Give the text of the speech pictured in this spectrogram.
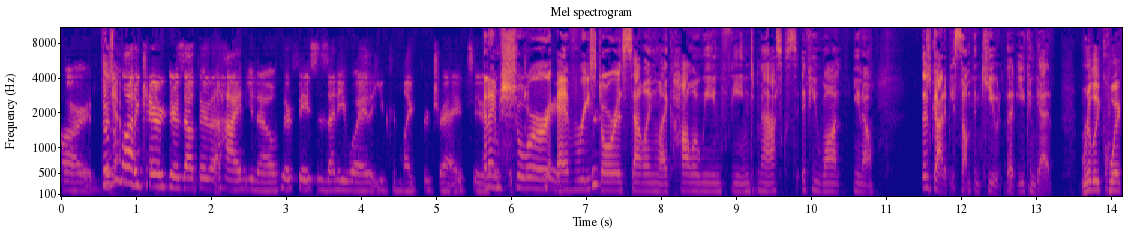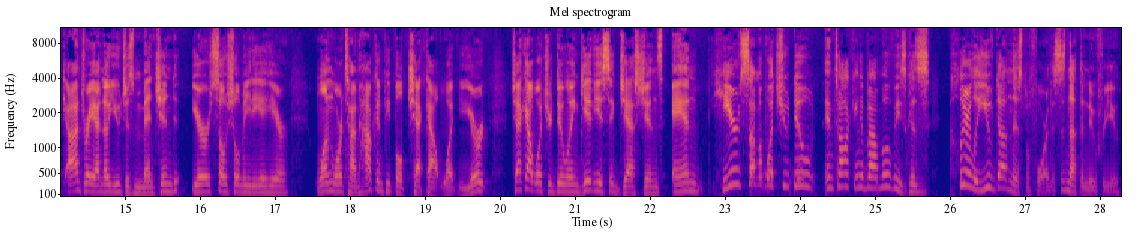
hard. There's yeah. a lot of characters out there that hide, you know, their faces anyway that you can like portray too. And I'm sure every store is selling like Halloween themed masks if you want, you know, there's got to be something cute that you can get. Really quick, Andre, I know you just mentioned your social media here. One more time, how can people check out what you're check out what you're doing, give you suggestions, and hear some of what you do in talking about movies? Because clearly you've done this before. This is nothing new for you.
